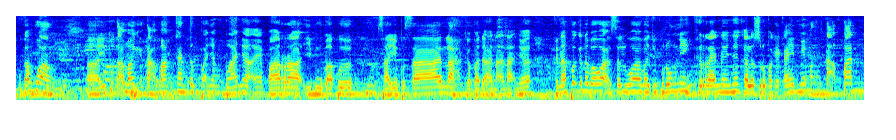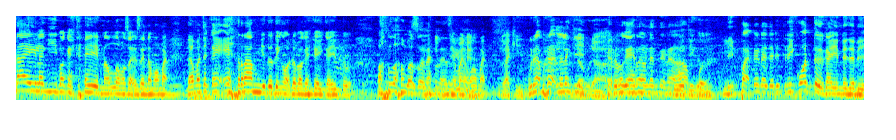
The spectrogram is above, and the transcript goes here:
bukan buang Ah itu tak ma- tak makan tempat yang banyak eh para ibu bapa saya pesanlah kepada anak-anaknya kenapa kena bawa seluar baju kurung ni kerananya kalau suruh pakai kain memang tak pandai lagi pakai kain Allah masya Sayyidina Muhammad dah macam kain ihram kita tengok dia pakai kain-kain tu Allah masya Allah Yang mana? Muhammad Lelaki. Budak-budak lelaki Budak-budak. Dia pakai ihram nanti nak Dua, apa? tiga. Lipat dia dah jadi three quarter kain dia jadi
